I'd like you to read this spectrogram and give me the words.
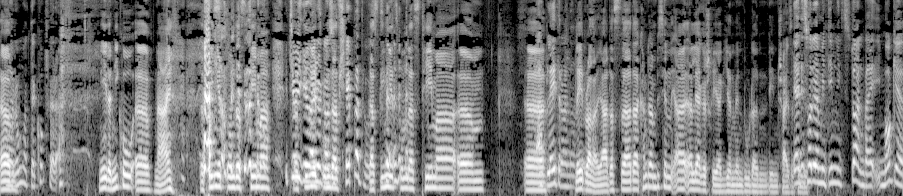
ähm, Warum hat der Kopfhörer? nee, der Nico, äh, nein, das ging jetzt um das Thema, das Entschuldige, ging weil du um so das, das ging jetzt um das Thema, ähm, ah, Blade Runner. Blade Runner, ja, das, da, da kann er ein bisschen äh, allergisch reagieren, wenn du dann den Scheiße Ja, das findest. hat ja mit dem nichts zu tun, weil ich mag ja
